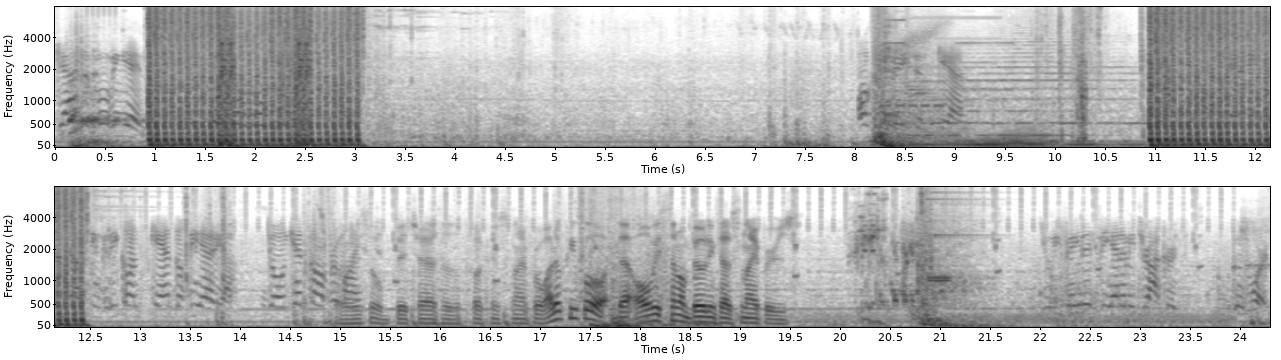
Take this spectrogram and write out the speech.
Gas moving in. Bitch ass has a fucking sniper. Why do people that always sit on buildings have snipers? You evaded the enemy trackers. Good work.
